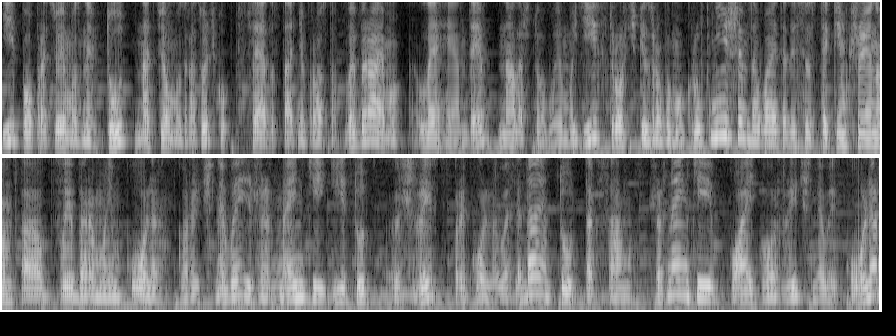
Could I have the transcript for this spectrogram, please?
і попрацюємо з ним. Тут на цьому зразочку все достатньо просто. Вибираємо легенди, налаштовуємо їх, трошечки зробимо крупнішим. Давайте десь ось таким чином. Виберемо їм колір коричневий, жирненький, і тут шрифт прикольно виглядає. Тут так само жирненький, white, коричневий колір,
